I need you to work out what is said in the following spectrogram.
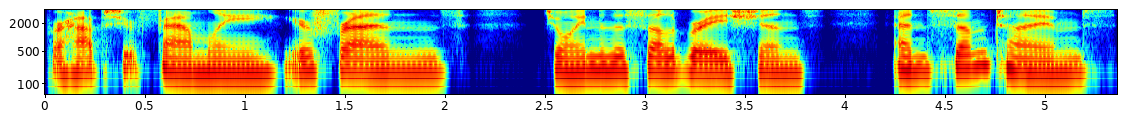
perhaps your family, your friends, join in the celebrations. And sometimes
